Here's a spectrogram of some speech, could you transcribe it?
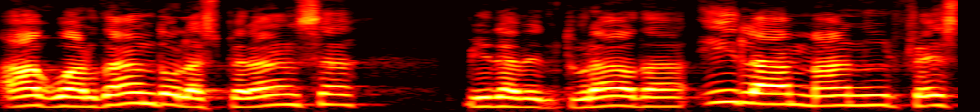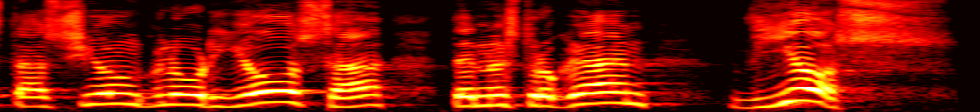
aguardando la esperanza bienaventurada y la manifestación gloriosa de nuestro gran Dios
